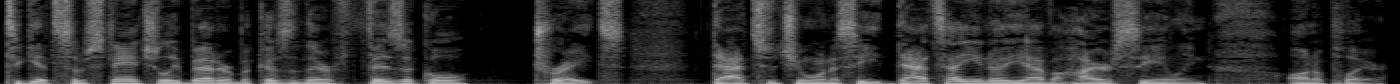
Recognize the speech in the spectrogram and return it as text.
to get substantially better because of their physical traits? That's what you want to see. That's how you know you have a higher ceiling on a player.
